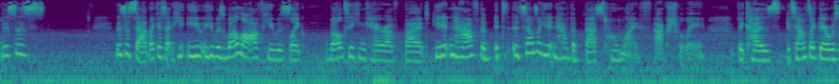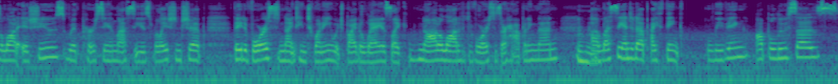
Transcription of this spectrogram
this is, this is sad. Like I said, he, he he was well off. He was like well taken care of, but he didn't have the. It, it sounds like he didn't have the best home life actually because it sounds like there was a lot of issues with Percy and Leslie's relationship. They divorced in 1920, which, by the way, is like not a lot of divorces are happening then. Uh, Leslie ended up, I think, leaving Opelousas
